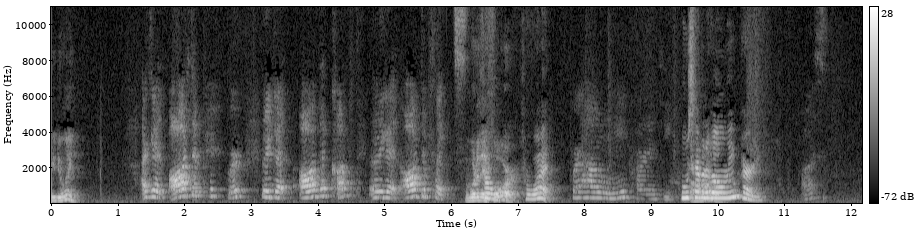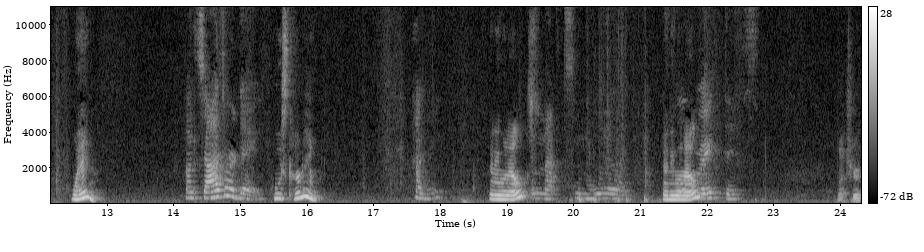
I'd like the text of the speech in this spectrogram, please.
are you doing? I get all the paper, and I get all the cups, and I get all the plates And what are they Oh. for? For what? for Halloween party. Who's having a Oh. Halloween party? Us When? on Saturday, Who's coming? honey. Anyone else? Max and Will. Anyone We'll else? Not sure.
